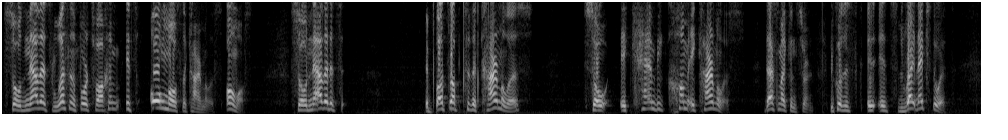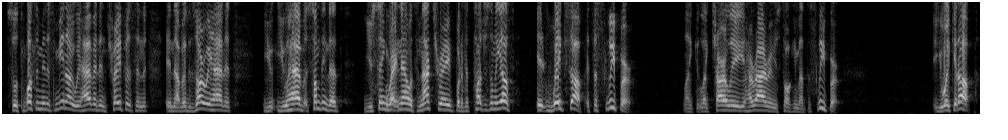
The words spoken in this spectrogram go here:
So now that's less than four tfachim, it's almost a karmelis. Almost. So now that it's it butts up to the karmelis, so it can become a karmelis. That's my concern because it's it, it's right next to it. So it's matzah minas mina. We have it in Trefus and in Avodah we had it. You you have something that you're saying right now it's not treif, but if it touches something else, it wakes up. It's a sleeper, like like Charlie Harari was talking about the sleeper. You wake it up.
